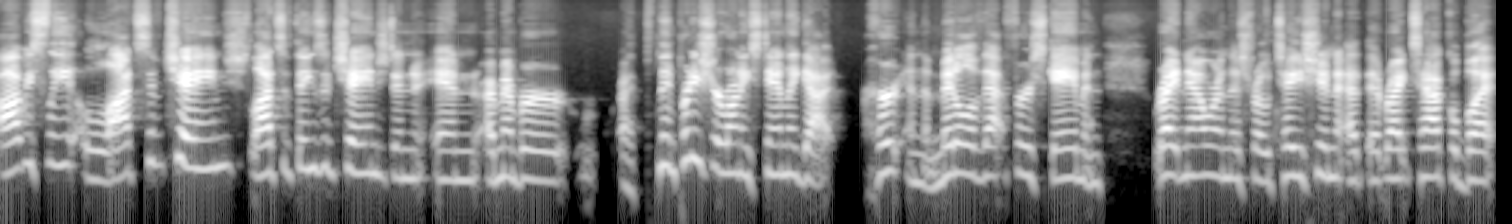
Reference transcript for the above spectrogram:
obviously lots have changed, lots of things have changed, and and I remember I think pretty sure Ronnie Stanley got hurt in the middle of that first game, and right now we're in this rotation at, at right tackle, but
